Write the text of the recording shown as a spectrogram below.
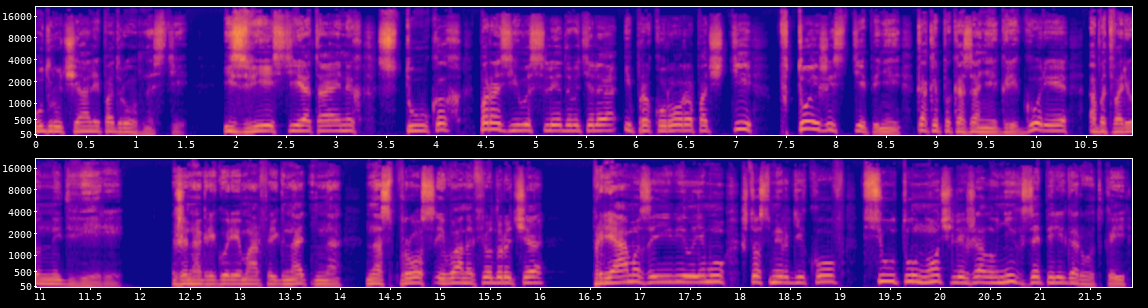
удручали подробности. Известие о тайных стуках поразило следователя и прокурора почти в той же степени, как и показания Григория об отворенной двери. Жена Григория Марфа Игнатьевна на спрос Ивана Федоровича прямо заявила ему, что Смердяков всю ту ночь лежал у них за перегородкой,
